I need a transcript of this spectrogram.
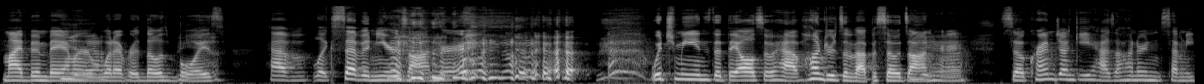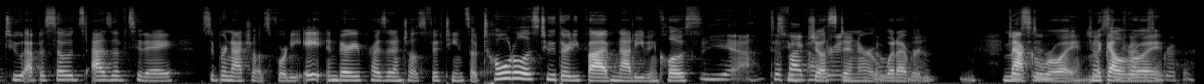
my Bim Bam Yeah. or whatever those boys have like seven years on her, which means that they also have hundreds of episodes on Yeah. her. So Crime Junkie has 172 episodes as of today. Supernatural is 48 and Very Presidential is 15. So total is 235, not even close yeah, to, to Justin or Oh, whatever. yeah. McElroy, Justin, Justin, McElroy. Griffin.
